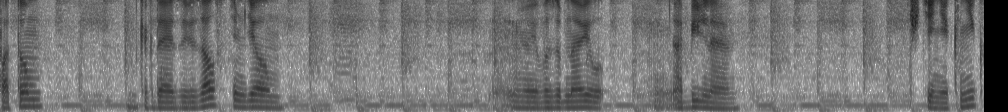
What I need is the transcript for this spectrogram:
Потом, когда я завязал с этим делом, э, возобновил обильное чтение книг,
